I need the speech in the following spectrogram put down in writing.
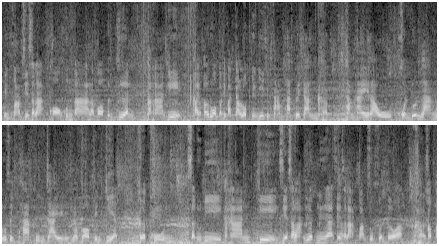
เป็นความเสียสละของคุณตา แล้วก็เพื่อนๆทหารที่ไปเข้าร่วมปฏิบัติการรบถึง 23ผลัดด้วยกันครับทำให้เราคนรุ่นหลังรู้สึกภาคภูมิใจ แล้วก็เป็นเกียรติเทิดทูนสดุดีทหารที่เสียสละเลือดเนื้อ เสียสละความสุขส่วนตัวครับเข้าไป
